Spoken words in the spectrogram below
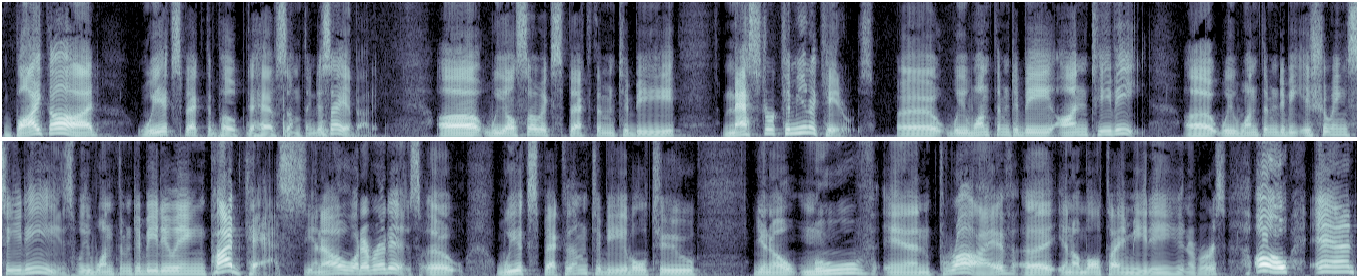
by God, we expect the Pope to have something to say about it. Uh, we also expect them to be master communicators. Uh, we want them to be on TV. Uh, we want them to be issuing CDs. We want them to be doing podcasts, you know, whatever it is. Uh, we expect them to be able to, you know, move and thrive uh, in a multimedia universe. Oh, and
